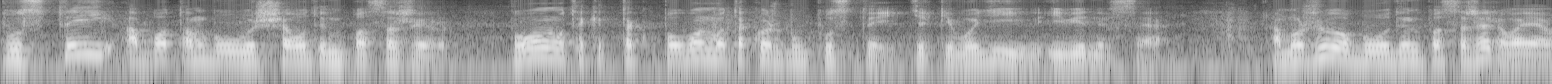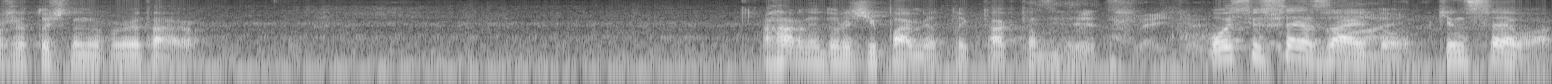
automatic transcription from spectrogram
пустий, або там був лише один пасажир. По-моєму, так, так, по-моєму, також був пустий, тільки водій і він і все. А можливо, був один пасажир, але я вже точно не пам'ятаю. Гарний, до речі, пам'ятник, так там був. Ось і все, Зайдо, кінцева.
